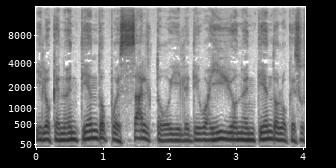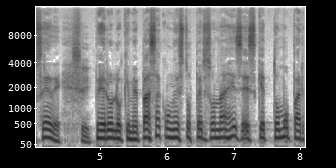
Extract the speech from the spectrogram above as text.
y lo que no entiendo, pues salto y les digo ahí yo no entiendo lo que sucede. Pero lo que me pasa con estos personajes es que tomo parte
